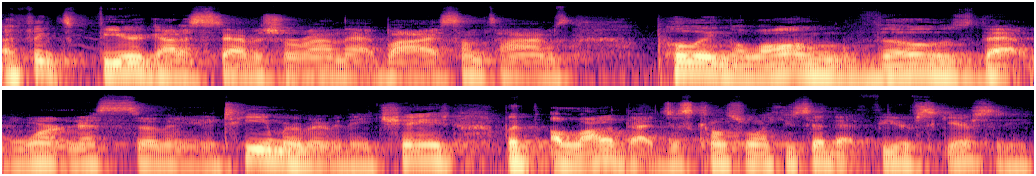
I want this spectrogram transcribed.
I think fear got established around that by sometimes pulling along those that weren't necessarily in your team or maybe they changed. But a lot of that just comes from, like you said, that fear of scarcity.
